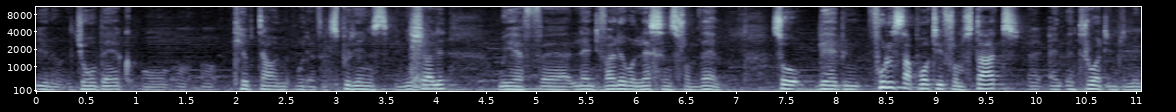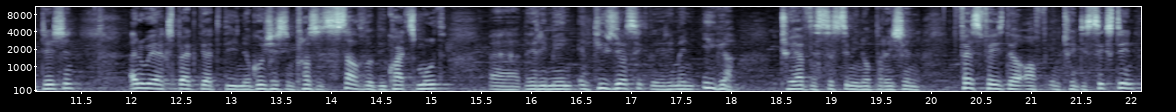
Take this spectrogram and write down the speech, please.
you know, Joburg or, or, or, Cape Town would have experienced initially. We have uh, learned valuable lessons from them. So they have been fully supportive from start uh, and, and, throughout implementation. And we expect that the negotiation process itself will be quite smooth. Uh, they remain enthusiastic, they remain eager to have the system in operation. First phase thereof in 2016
